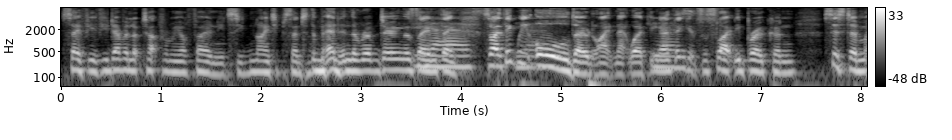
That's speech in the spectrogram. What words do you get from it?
Sophy, if you'd ever looked up from your phone, you'd see ninety percent of the men in the room doing the same thing. So I think we yes. all don't like networking. I think it's a slightly broken system,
